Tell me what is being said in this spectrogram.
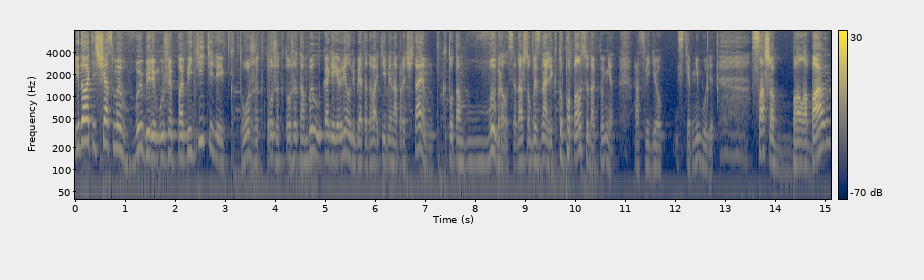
И давайте сейчас мы выберем уже победителей. Кто же, кто же, кто же там был. Как я говорил, ребята, давайте имена прочитаем. Кто там выбрался, да, чтобы знали, кто попал сюда, кто нет. Раз видео с тем не будет. Саша Балабан,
